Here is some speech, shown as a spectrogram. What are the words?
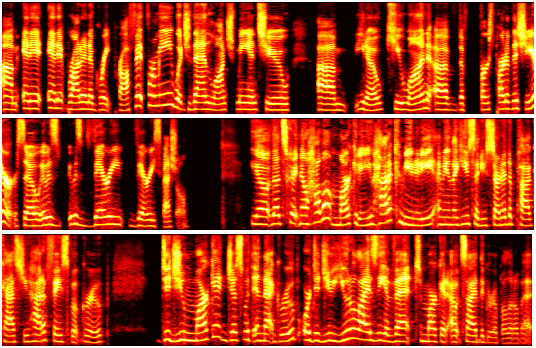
um, and it and it brought in a great profit for me which then launched me into um, you know, Q1 of the first part of this year. So it was it was very very special. You know, that's great. Now, how about marketing? You had a community. I mean, like you said, you started a podcast, you had a Facebook group. Did you market just within that group or did you utilize the event to market outside the group a little bit?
